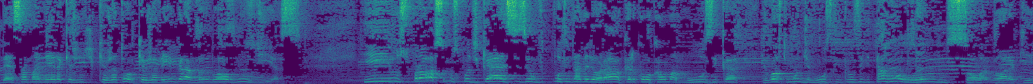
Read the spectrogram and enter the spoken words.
dessa maneira que, a gente, que, eu já tô, que eu já venho gravando há alguns dias. E os próximos podcasts eu vou tentar melhorar, eu quero colocar uma música. Eu gosto muito de música, inclusive tá rolando um sol agora aqui.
